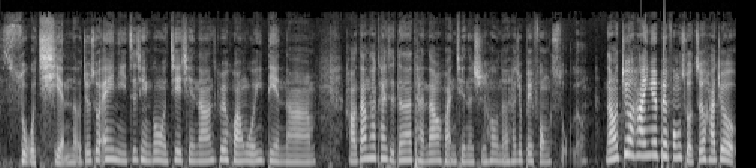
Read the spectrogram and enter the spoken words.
索钱了，就说：“哎，你之前跟我借钱啊，可不可以还我一点啊？”好，当他开始跟他谈到还钱的时候呢，他就被封锁了。然后就他因为被封锁之后，他就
